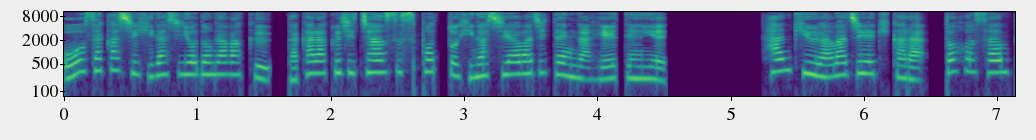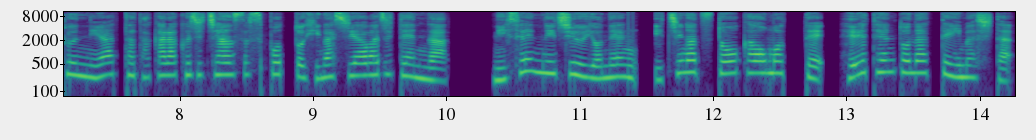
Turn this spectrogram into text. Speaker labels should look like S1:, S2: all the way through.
S1: 大阪市東淀川区宝くじチャンススポット東淡路店が閉店へ。阪急淡路駅から徒歩3分にあった宝くじチャンススポット東淡路店が、2024年1月10日をもって閉店となっていました。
